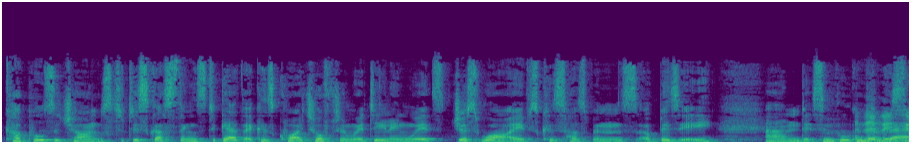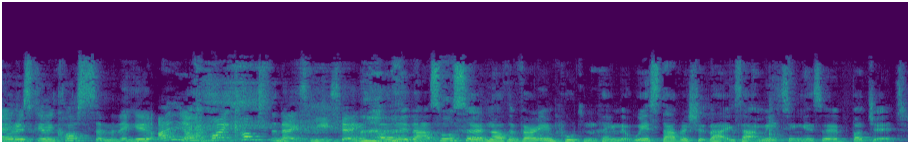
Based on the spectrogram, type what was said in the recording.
couples a chance to discuss things together because quite often we're dealing with just wives because husbands are busy and it's important. And then they see what it's going to cost them, and they go, "I I might come to the next meeting." Oh no, that's also another very important thing that we established at that exact meeting is a budget.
